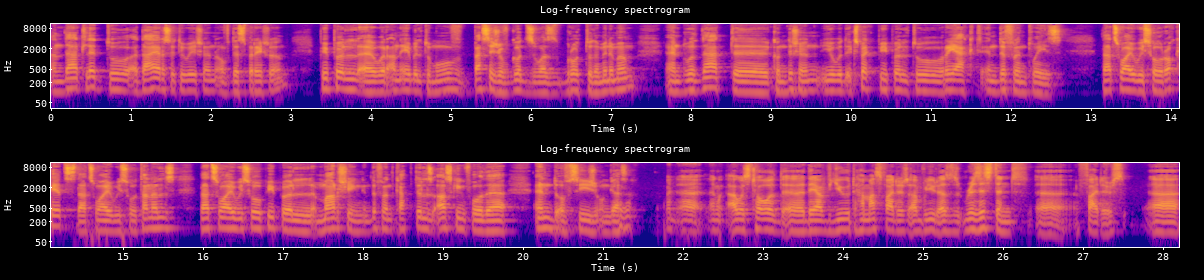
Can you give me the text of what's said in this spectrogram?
And that led to a dire situation of desperation. People uh, were unable to move. Passage of goods was brought to the minimum. And with that uh, condition, you would expect people to react in different ways. That's why we saw rockets. That's why we saw tunnels. That's why we saw people marching in different capitals asking for the end of siege on Gaza. But uh, I was told uh, they are viewed, Hamas fighters are viewed as resistant uh, fighters. Uh,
